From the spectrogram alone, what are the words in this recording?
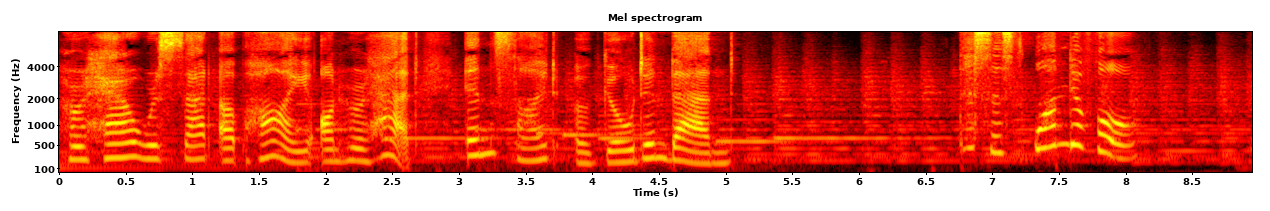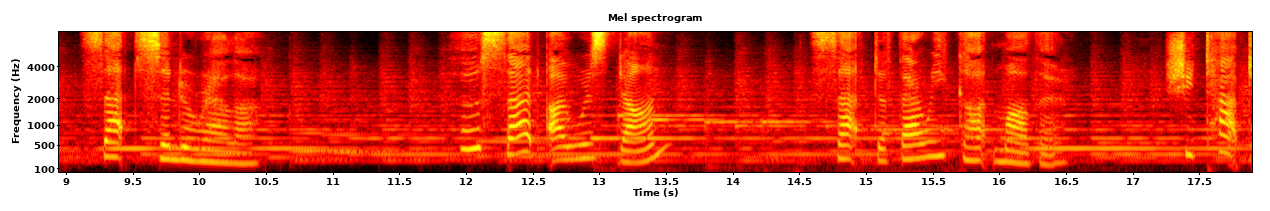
Her hair was set up high on her head inside a golden band. This is wonderful, said Cinderella. Who said I was done? said the fairy godmother. She tapped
